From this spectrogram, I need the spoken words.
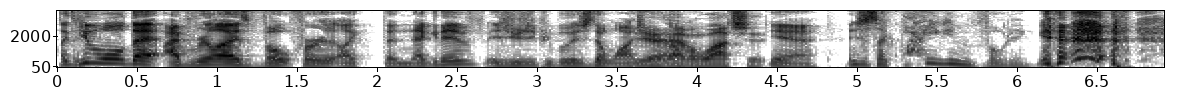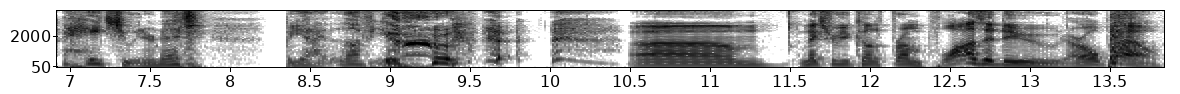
Like the people that I've realized vote for like the negative is usually people who just don't watch it. Yeah, at I haven't watched it. Yeah, and just like why are you even voting? I hate you, internet, but yeah, I love you. um, next review comes from Plaza Dude, our old pal.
